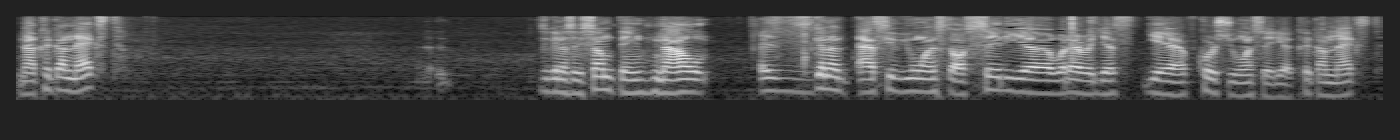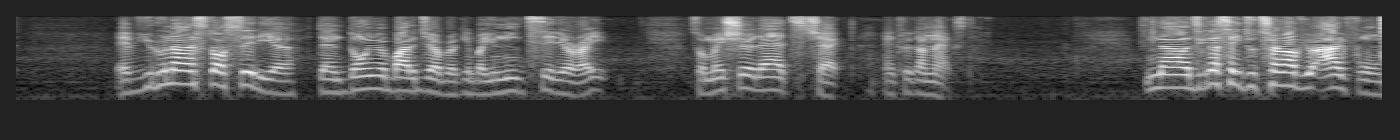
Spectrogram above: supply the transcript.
Now click on next. It's gonna say something. Now it's gonna ask you if you want to install Cydia, whatever. Just yeah, of course you want Cydia. Click on next. If you do not install Cydia, then don't even bother jailbreaking. But you need Cydia, right? So make sure that's checked and click on next. Now it's gonna say to turn off your iPhone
